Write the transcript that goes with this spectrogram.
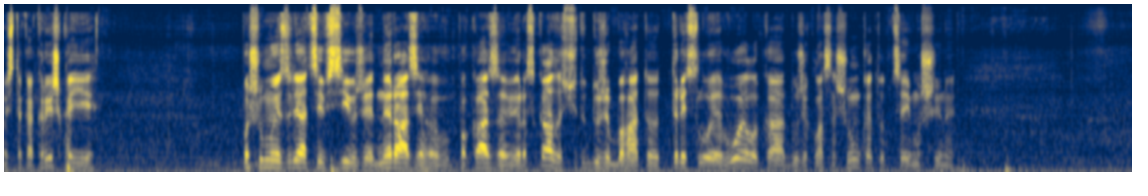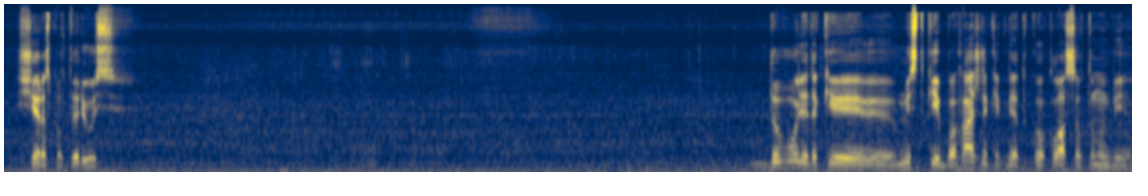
ось така кришка є. По шумоізоляції всі вже не раз я показував і розказував, що тут дуже багато три слоя войлока, дуже класна шумка тут цієї машини. Ще раз повторюсь. Доволі таки місткий багажник, як для такого класу автомобіля.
